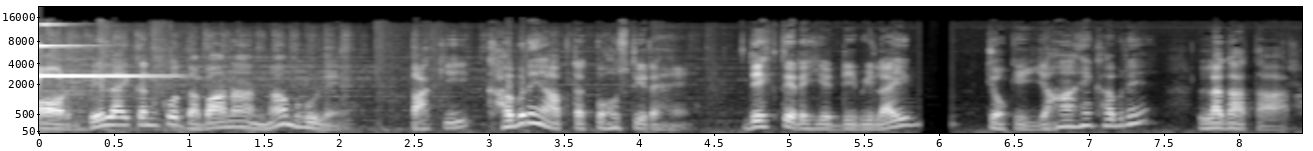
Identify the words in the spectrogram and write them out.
और बेल आइकन को दबाना न भूलें ताकि खबरें आप तक पहुँचती रहें। देखते रहिए डीबी लाइव क्योंकि यहाँ हैं खबरें लगातार।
